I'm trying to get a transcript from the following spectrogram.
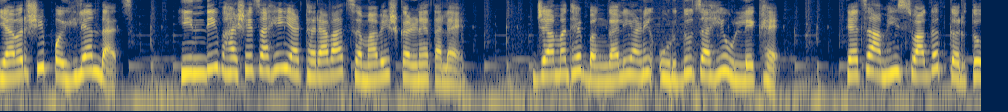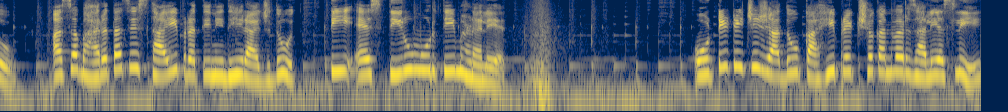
यावर्षी पहिल्यांदाच हिंदी भाषेचाही या ठरावात समावेश करण्यात आलाय ज्यामध्ये बंगाली आणि उर्दूचाही उल्लेख आहे. त्याचं आम्ही स्वागत करतो असं भारताचे स्थायी प्रतिनिधी राजदूत टी एस तिरुमूर्ती म्हणाले आहेत. ओ टी टीची जादू काही प्रेक्षकांवर झाली असली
